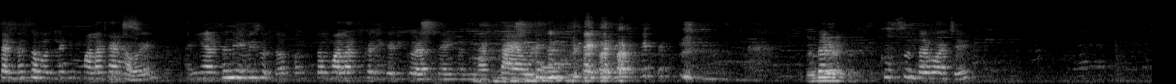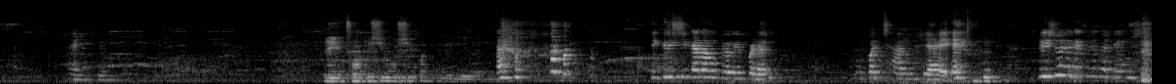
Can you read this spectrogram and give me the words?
त्यांना समजलं की मला काय हवंय. आणि असं नेहमीच होतं फक्त मलाच कधी कधी कळत नाही त्यांना काय आवडेल काय नाही. तर. खूप सुंदर वॉच आहे. थँक्यू ही छोटीशी उशी पण दिलेली आहे. ती कृषिकाला उपयोगी पडेल. खूपच छान उशी आहे. कृषी घेतल्यासाठी उशी.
